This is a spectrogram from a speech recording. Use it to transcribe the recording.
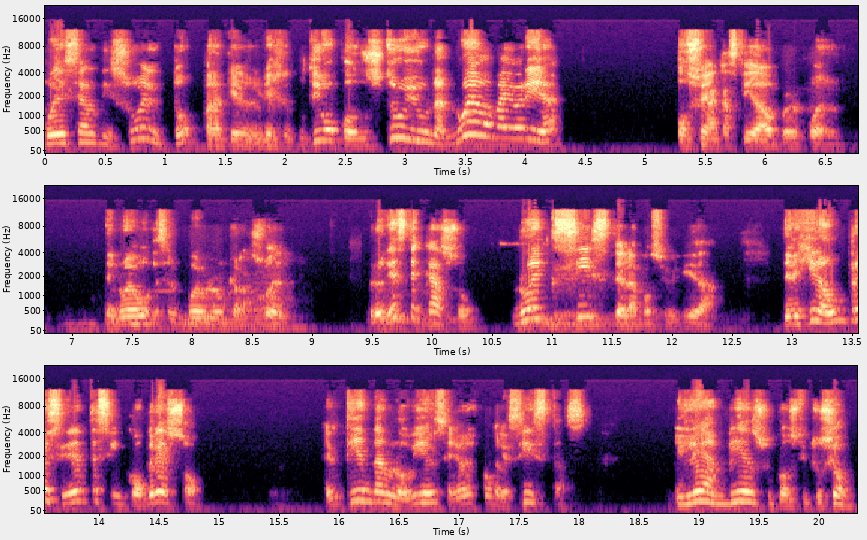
Puede ser disuelto para que el Ejecutivo construya una nueva mayoría o sea castigado por el pueblo. De nuevo, es el pueblo el que resuelve. Pero en este caso, no existe la posibilidad de elegir a un presidente sin Congreso. Entiéndanlo bien, señores congresistas, y lean bien su constitución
